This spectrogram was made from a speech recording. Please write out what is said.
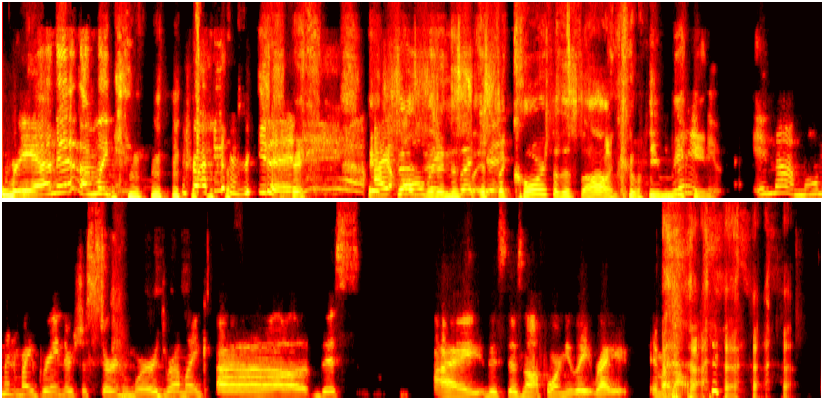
Rhiannon? I'm like trying to read it. It, it says it in the it's the chorus of the song. what do you mean? It, in that moment in my brain there's just certain words where i'm like uh this i this does not formulate right in my mouth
